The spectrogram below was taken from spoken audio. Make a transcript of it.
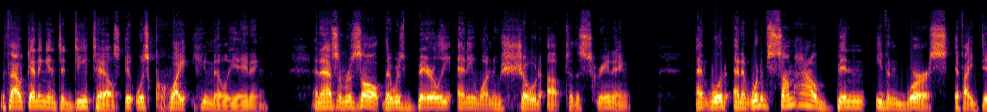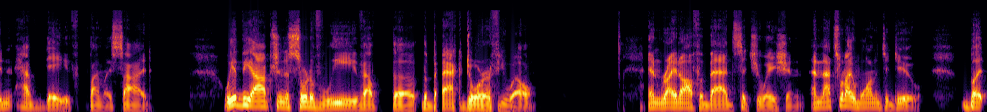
Without getting into details, it was quite humiliating. And as a result, there was barely anyone who showed up to the screening. And would and it would have somehow been even worse if I didn't have Dave by my side we had the option to sort of leave out the the back door, if you will, and write off a bad situation. And that's what I wanted to do. But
